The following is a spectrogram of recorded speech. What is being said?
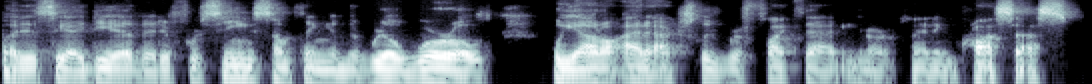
but it's the idea that if we're seeing something in the real world, we ought to actually reflect that in our planning process.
